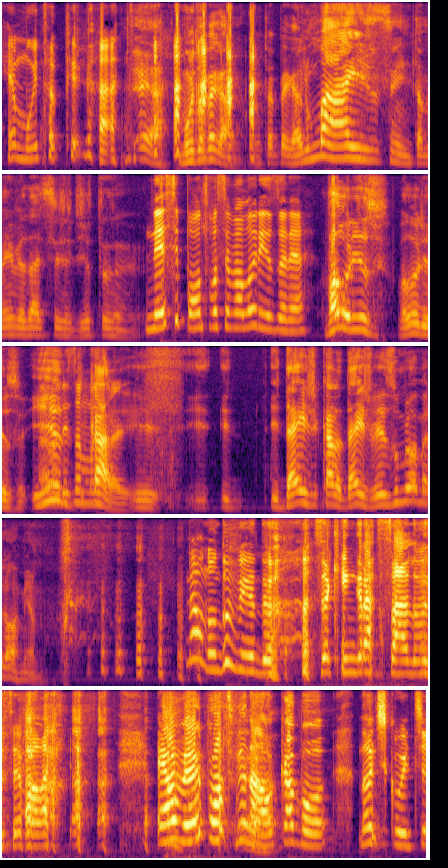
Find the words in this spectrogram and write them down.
é muito apegado. É, muito apegado, muito apegado. Mas, assim, também, verdade seja dita, Nesse ponto você valoriza, né? valorizo, valorizo. E, Valoriza muito. cara, e, e, e, e 10 de cada 10 vezes o meu é melhor mesmo. Não, não duvido. Isso aqui é engraçado você falar que é o meu e ponto final. É. Acabou. Não discute.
